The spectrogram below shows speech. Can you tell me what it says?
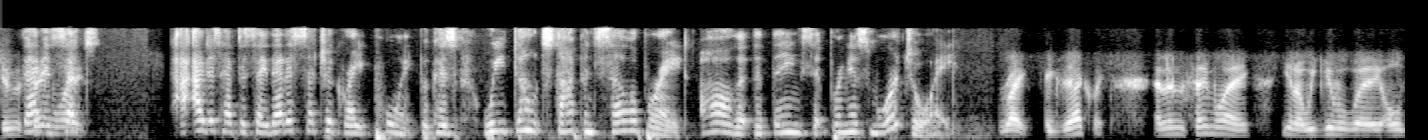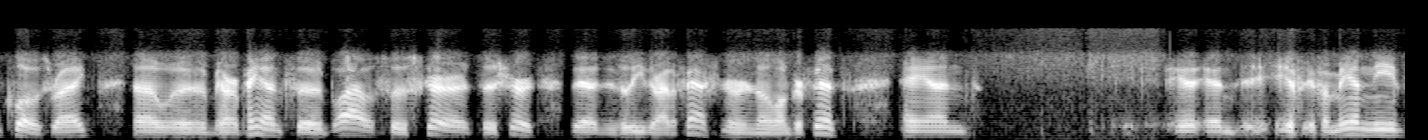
In the That same is way, such. I I just have to say that is such a great point because we don't stop and celebrate all the, the things that bring us more joy. Right, exactly. And in the same way, you know, we give away old clothes, right? Uh, a pair of pants, a blouse, a skirt, a shirt that is either out of fashion or no longer fits, and and if if a man needs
